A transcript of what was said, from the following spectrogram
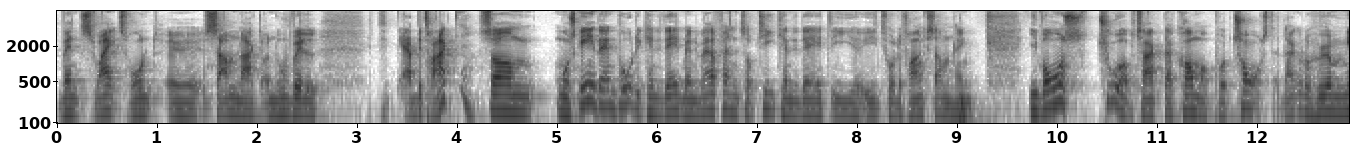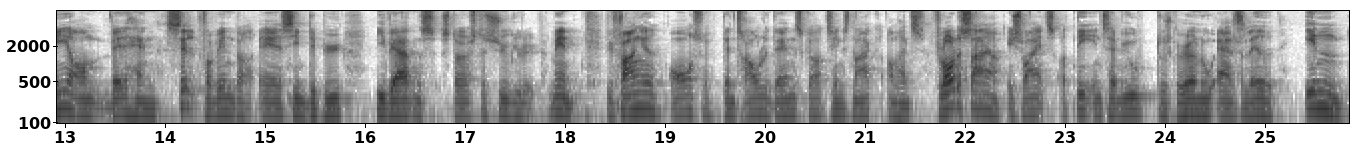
vandt Schweiz rundt øh, sammenlagt, og nu vel er betragtet som måske endda en podiekandidat, men i hvert fald en top 10-kandidat i, i Tour de France-sammenhæng. I vores turoptag, der kommer på torsdag, der kan du høre mere om, hvad han selv forventer af sin debut i verdens største cykelløb. Men vi fangede også den travle dansker til en snak om hans flotte sejr i Schweiz, og det interview, du skal høre nu, er altså lavet inden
